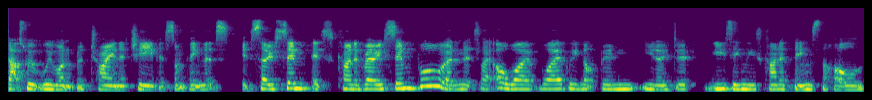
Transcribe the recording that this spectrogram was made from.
that's what we want to try and achieve is something that's it's so sim it's kind of very simple and it's like oh why why have we not been you know do, using these kind of things the whole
